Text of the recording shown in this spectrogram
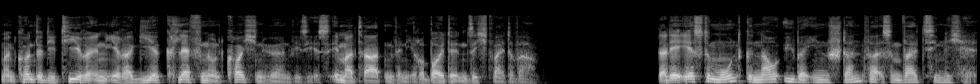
Man konnte die Tiere in ihrer Gier kläffen und keuchen hören, wie sie es immer taten, wenn ihre Beute in Sichtweite war. Da der erste Mond genau über ihnen stand, war es im Wald ziemlich hell.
